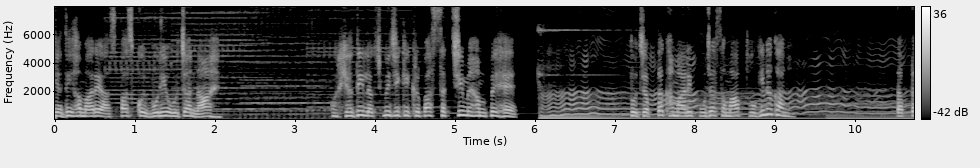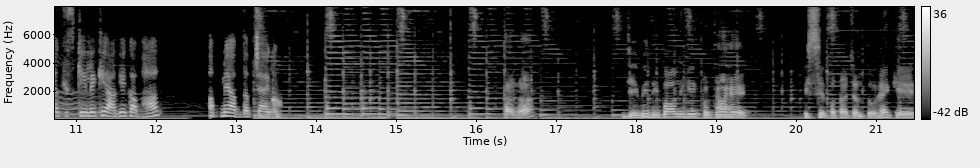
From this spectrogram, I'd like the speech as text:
यदि हमारे आसपास कोई बुरी ऊर्जा ना है, और यदि लक्ष्मी जी की कृपा सच्ची में हम पे है तो जब तक हमारी पूजा समाप्त होगी ना, कान्हा? तब तक इस केले के आगे का भाग अपने आप दब जाएगा। था ना ये भी दीपावली की एक प्रथा है। इससे पता चलता है कि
